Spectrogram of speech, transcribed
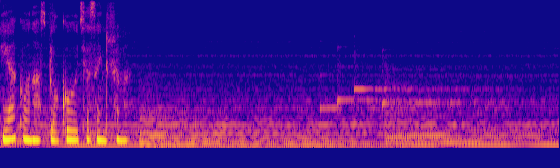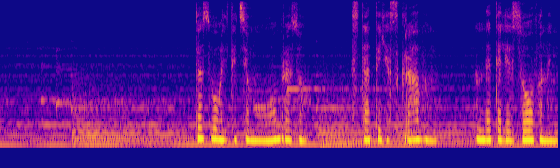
як вона спілкується з іншими. Дозвольте цьому образу стати яскравим, деталізованим.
